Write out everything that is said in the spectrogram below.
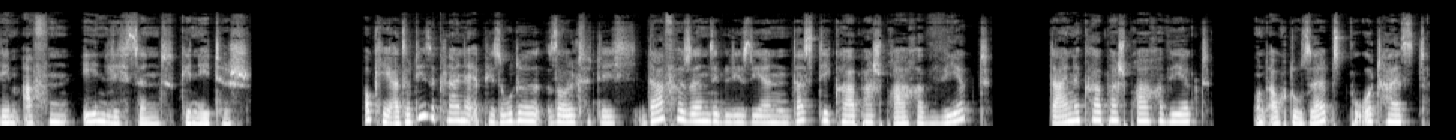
dem Affen ähnlich sind genetisch. Okay, also diese kleine Episode sollte dich dafür sensibilisieren, dass die Körpersprache wirkt, deine Körpersprache wirkt und auch du selbst beurteilst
